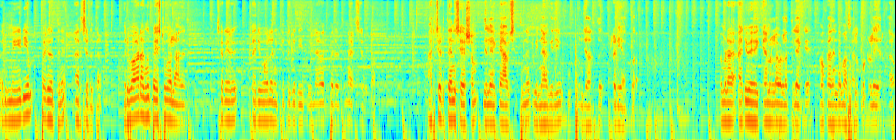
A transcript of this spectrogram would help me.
ഒരു മീഡിയം പരുവത്തിന് അരച്ചെടുക്കാം. ഒരുപാട് അങ്ങ് പേസ്റ്റ് പോലെ ആകരുത്. ചെറിയൊരു കരി പോലെ നിൽക്കത്തക്ക രീതിയിൽ ആ ഒരു പരുവത്തിന് അരച്ചെടുക്കാം. അരച്ചെടുത്തതിന് ശേഷം ഇതിലേക്ക് ആവശ്യത്തിന് വിനാഗിരിയും ഉപ്പും ചേർത്ത് റെഡിയാക്കുക. നമ്മുടെ അരി വേവിക്കാനുള്ള വെള്ളത്തിലേക്ക് നമുക്ക് അതിന്റെ മസാലക്കൂട്ടുകൾ ചേർക്കാം.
